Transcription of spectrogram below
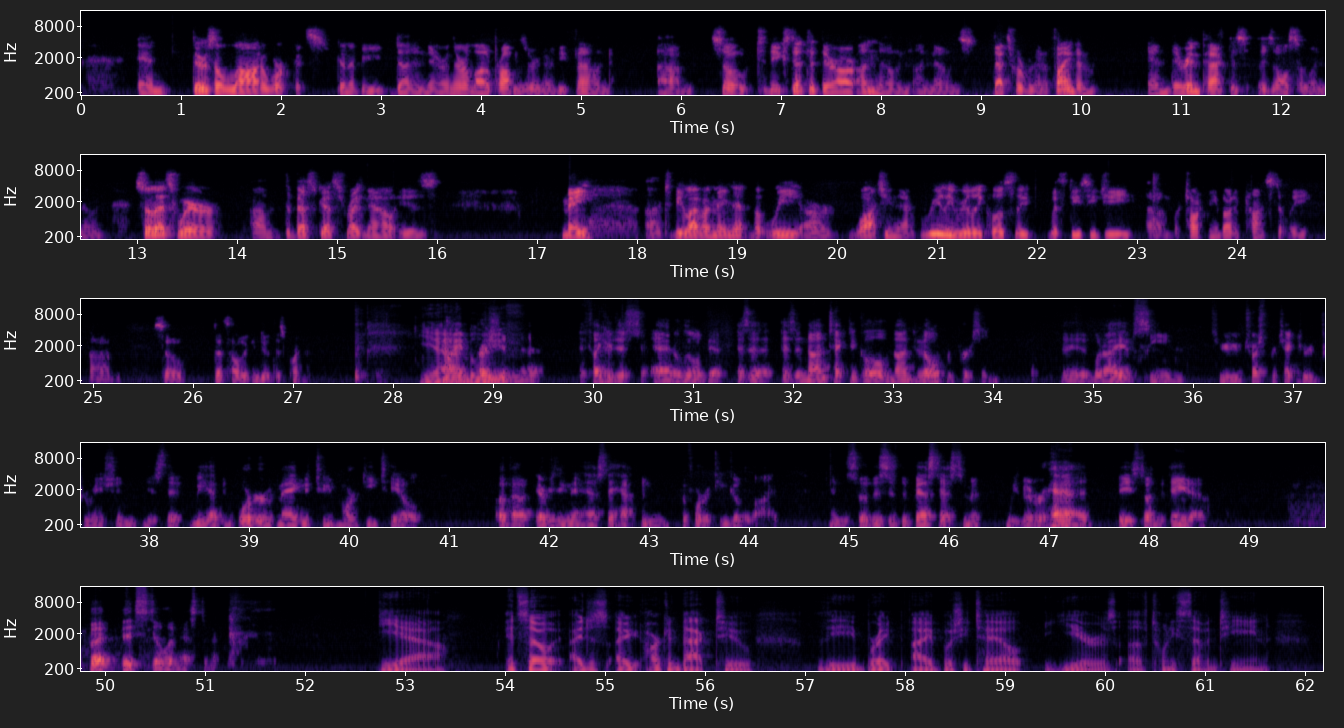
And there's a lot of work that's going to be done in there, and there are a lot of problems that are going to be found. Um, so to the extent that there are unknown unknowns, that's where we're going to find them, and their impact is is also unknown. So that's where um, the best guess right now is May uh, to be live on mainnet, but we are watching that really, really closely with DCG. Um, we're talking about it constantly. Um, so that's all we can do at this point. Yeah, My I impression, believe. uh, if I could just add a little bit, as a as a non-technical, non-developer person, the, what I have seen through Trust Protector information is that we have an order of magnitude more detail about everything that has to happen before it can go live. And so this is the best estimate we've ever had based on the data. But it's still an estimate. Yeah. It's so I just I harken back to the bright eye bushy tail years of 2017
